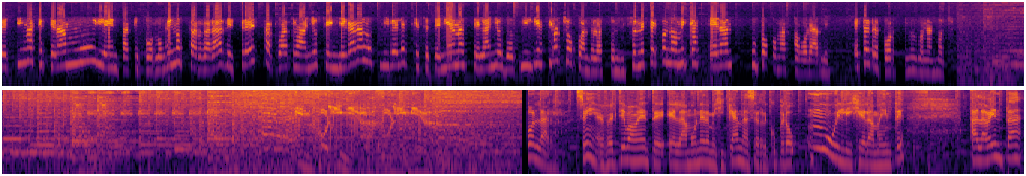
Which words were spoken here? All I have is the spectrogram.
se estima que será muy lenta, que por lo menos tardará de tres a cuatro años en llegar a los niveles que se tenían hasta el año 2018, cuando las condiciones económicas eran un poco más favorables. Este es el reporte. Muy buenas noches. Infolinia. Infolinia. Dólar. Sí, efectivamente, eh, la moneda mexicana se recuperó muy ligeramente. A la venta,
